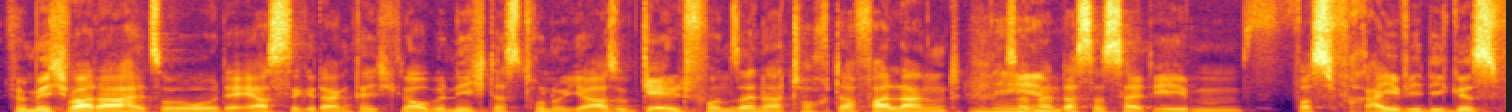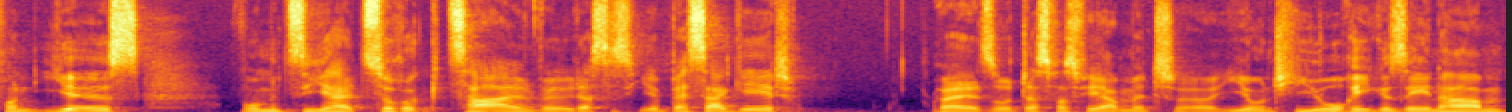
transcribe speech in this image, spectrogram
Für mich war da halt so der erste Gedanke, ich glaube nicht, dass Tonoyasu Geld von seiner Tochter verlangt, Nee. sondern dass das halt eben was Freiwilliges von ihr ist, womit sie halt zurückzahlen will, dass es ihr besser geht. Weil so das, was wir ja mit äh, ihr und Hiyori gesehen haben,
